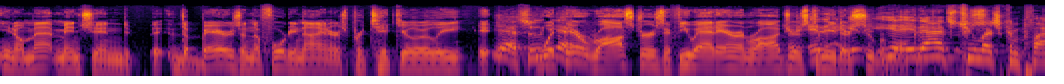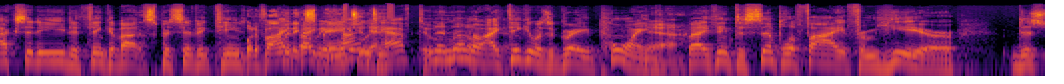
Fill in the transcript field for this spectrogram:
You know, Matt mentioned the Bears and the 49ers, particularly. Yeah, so- with yeah. their rosters, if you add Aaron Rodgers, to It- me, they're it- Super Bowl Yeah, it adds too much complexity to think about specific teams. But if I'm an I- I- expansion I- team- have to, No, no, no. little I think it was a great point. Yeah. But I think to simplify it from here, this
